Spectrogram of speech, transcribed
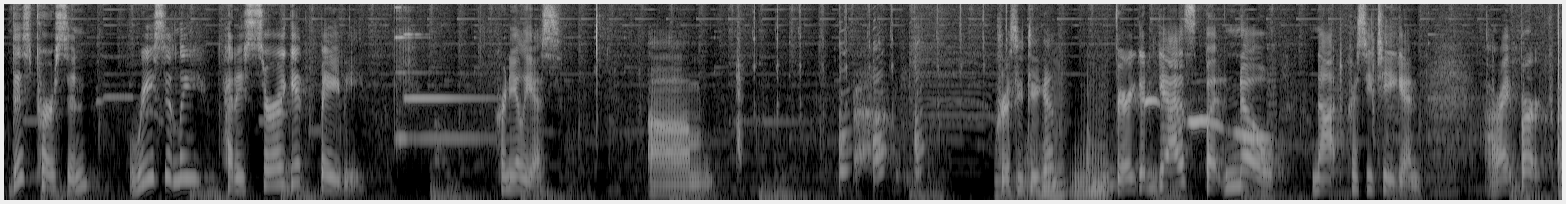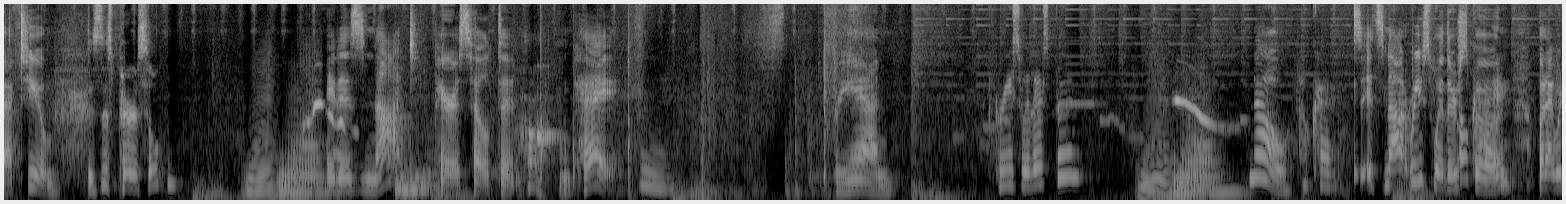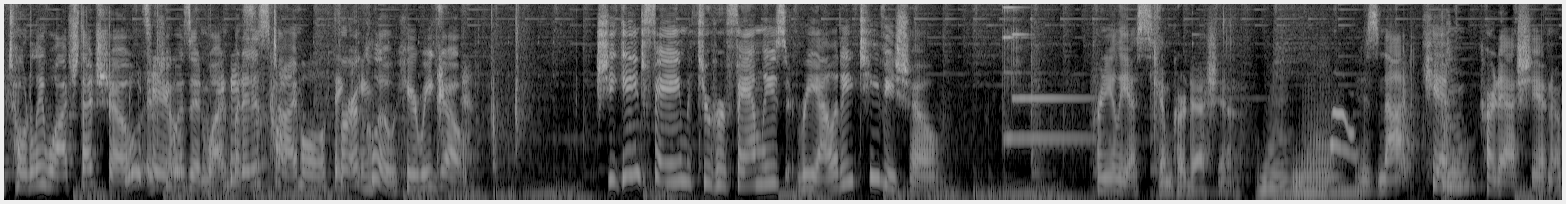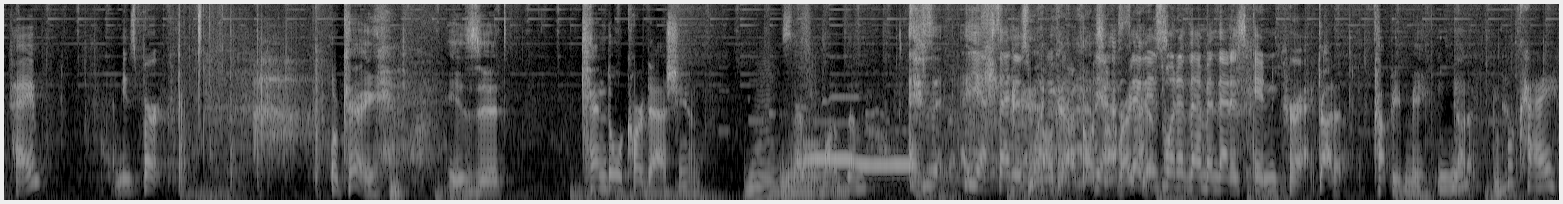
This person recently had a surrogate baby. Cornelius. Um, Chrissy Teigen? Very good guess, but no, not Chrissy Teigen. All right, Burke, back to you. Is this Paris Hilton? It is not Paris Hilton. Okay. Brienne. Reese Witherspoon? No. Okay. It's- It's not Reese Witherspoon, Okay. but I would totally watch that show if she was in one. Maybe but it's time helpful for a clue. Here we go. She gained fame through her family's reality TV show. Cornelius. Kim Kardashian. It is not Kim Kardashian, okay? That means Burke. Okay. Is it Kendall Kardashian? Is that one of them? Yes, that is one of Okay, I them. thought so, yes, right? that Yes. is one of them, and that is incorrect. Got it. Copied me. Got it. Mhm. Okay.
